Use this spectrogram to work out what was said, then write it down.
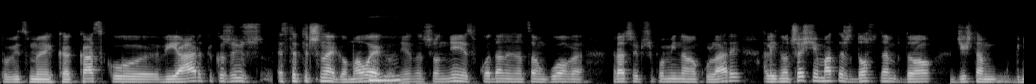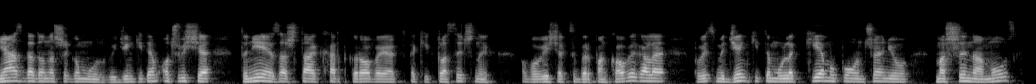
powiedzmy kasku VR, tylko że już estetycznego, małego, mhm. nie? Znaczy on nie jest wkładany na całą głowę, raczej przypomina okulary, ale jednocześnie ma też dostęp do gdzieś tam gniazda do naszego mózgu i dzięki temu, oczywiście to nie jest aż tak hardkorowe jak w takich klasycznych opowieściach cyberpunkowych, ale powiedzmy dzięki temu lekkiemu połączeniu maszyna-mózg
